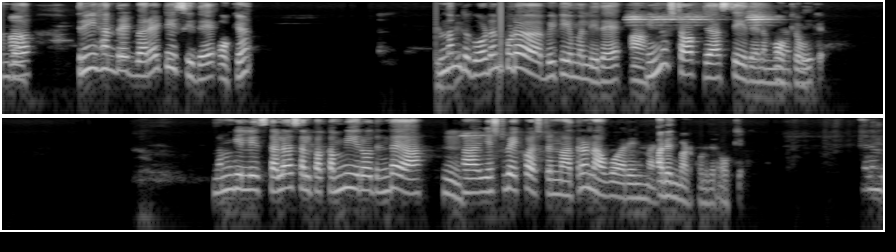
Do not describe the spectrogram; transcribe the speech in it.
ಒಂದು. ತ್ರೀ ಹಂಡ್ರೆಡ್ ವೆರೈಟೀಸ್ ಇದೆ. ಓಕೆ ನಮ್ದು ಗೋಡನ್ ಕೂಡ ಬಿಟಿಎಂ ಟಿ ಎಂ ಅಲ್ಲಿ ಇದೆ. ಇನ್ನು ಸ್ಟಾಕ್ ಜಾಸ್ತಿ ಇದೆ ನಮ್ಗೆ ಓಕೆ ನಮ್ಗೆ ಇಲ್ಲಿ ಸ್ಥಳ ಸ್ವಲ್ಪ ಕಮ್ಮಿ ಇರೋದ್ರಿಂದ. ಎಷ್ಟು ಬೇಕೋ ಅಷ್ಟನ್ನ ಮಾತ್ರ ನಾವು ಅರೇಂಜ್ ಮಾಡ್ತೀವಿ. ಅರೇಂಜ್ ಮಾಡ್ಕೊಂಡಿದ್ದಾರೆ ಓಕೆ ಮೇಡಮ್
